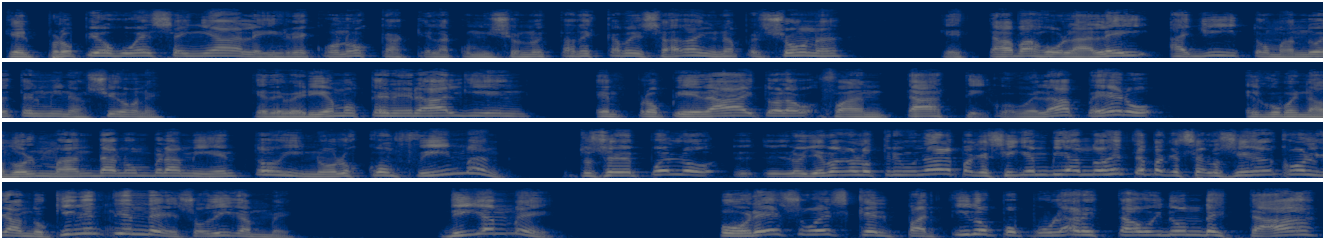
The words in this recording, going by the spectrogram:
que el propio juez señale y reconozca que la comisión no está descabezada y una persona que está bajo la ley allí tomando determinaciones, que deberíamos tener a alguien en propiedad y todo lo fantástico, ¿verdad? Pero el gobernador manda nombramientos y no los confirman. Entonces después lo, llevan a los tribunales para que sigan enviando gente para que se lo sigan colgando. ¿Quién entiende eso? Díganme. Díganme. Por eso es que el Partido Popular está hoy donde está.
